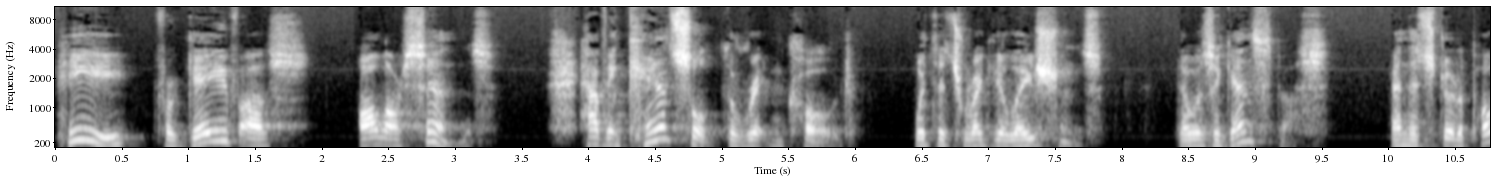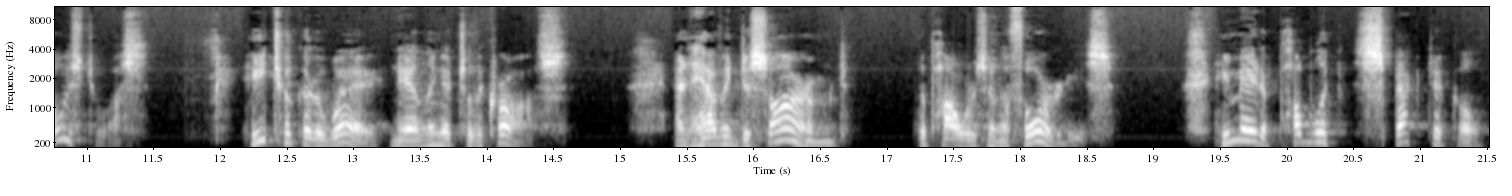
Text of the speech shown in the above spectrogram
He forgave us all our sins, having canceled the written code with its regulations that was against us and that stood opposed to us. He took it away, nailing it to the cross. And having disarmed the powers and authorities, he made a public spectacle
